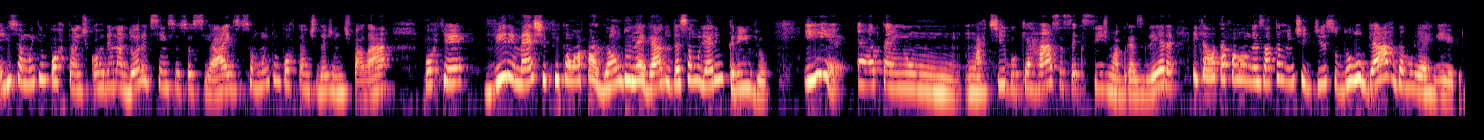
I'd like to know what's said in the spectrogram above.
Isso é muito importante, coordenadora de ciências sociais, isso é muito importante da gente falar, porque vira e mexe ficam apagando o legado dessa mulher incrível. E ela tem um, um artigo que é Raça, Sexismo Brasileira, e que ela está falando exatamente disso, do lugar da mulher negra.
